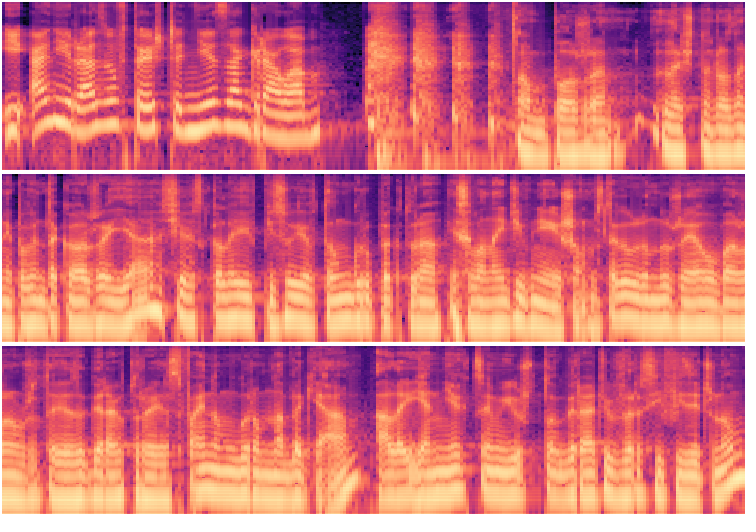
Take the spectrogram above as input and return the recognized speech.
i ani razu w to jeszcze nie zagrałam. O Boże, leśne rozdanie. Powiem tak, że ja się z kolei wpisuję w tą grupę, która jest chyba najdziwniejszą. Z tego względu, że ja uważam, że to jest gra, która jest fajną grą na BGA, ale ja nie chcę już to grać w wersji fizyczną,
